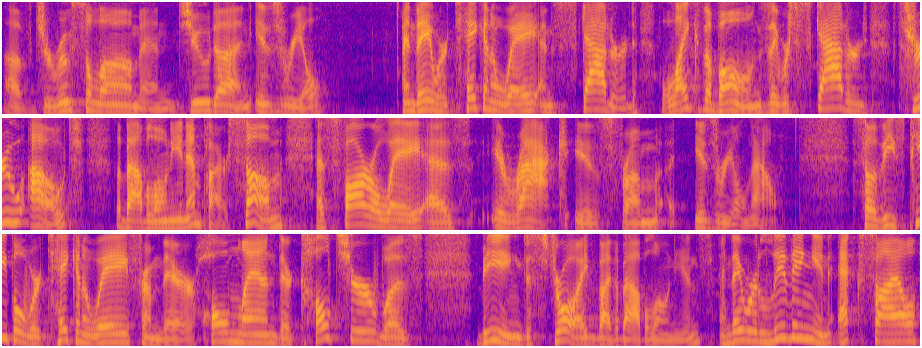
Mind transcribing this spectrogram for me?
of Jerusalem and Judah and Israel. And they were taken away and scattered like the bones. They were scattered throughout the Babylonian Empire, some as far away as Iraq is from Israel now. So these people were taken away from their homeland. Their culture was being destroyed by the Babylonians, and they were living in exile,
